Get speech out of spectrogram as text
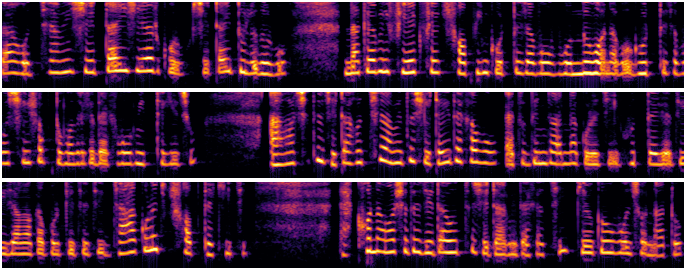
যা হচ্ছে আমি সেটাই শেয়ার করব, সেটাই তুলে ধরবো। নাকি আমি ফেক ফেক শপিং করতে যাব, বন্ধু বানাবো, ঘুরতে যাব, সেই সব তোমাদেরকে দেখাবো মিথ্যে কিছু? আমার সাথে যেটা হচ্ছে আমি তো সেটাই দেখাবো। এতদিন রান্না করেছি, ঘুরতে গেছি জামা কাপড় কেচেছি, যা করেছি সব দেখিয়েছি। এখন আমার সাথে যেটা হচ্ছে সেটা আমি দেখাচ্ছি। কেউ কেউ বলছো নাটক।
